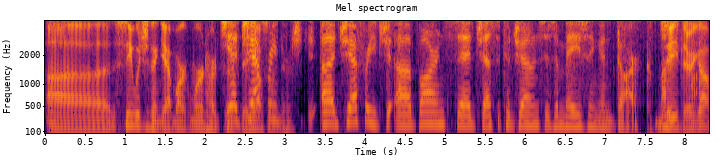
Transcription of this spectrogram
uh, see what you think. Yeah, Mark Bernhardt said also Jeffrey uh, Jeffrey uh, Barnes said Jessica Jones is amazing and dark. Must See, there you go.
